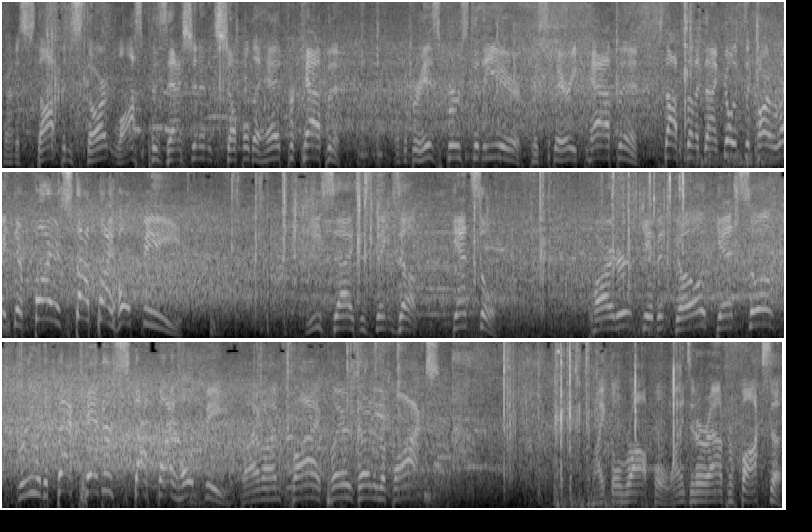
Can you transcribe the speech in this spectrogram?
Trying to stop and start. Lost possession and it's shuffled ahead for Kapanen. Looking for his first of the year. Kasperi Kapanen stops on a dime. Goes to Carter right there. Fire. Stop by Holtby. He sizes things up. Guentzel. Carter, give and go. Guentzel, free with a backhander, stopped by Holtby. Five on five, players out of the box. Michael Raffl winds it around for Faksa.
